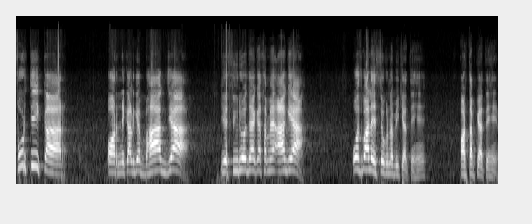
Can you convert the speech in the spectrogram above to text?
फुर्ती कर और निकल के भाग जा। ये सूर्योदय का समय आ गया। उस वाले हिस्से को नबी कहते हैं और तब कहते हैं,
